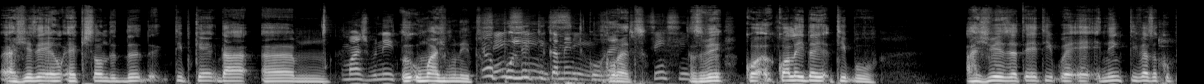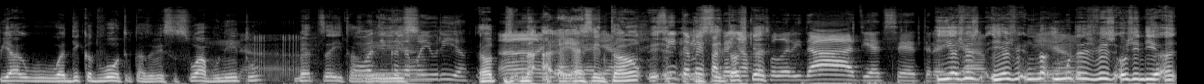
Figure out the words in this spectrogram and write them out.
Às vezes é, é questão de, de- de- tipo, quem é que dá ahm, O mais bonito. o mais bonito. É o Sim, politicamente sim, sim. correto. Correto. Sim, sim. Estás a ver? Qual, qual é a ideia? Tipo, às vezes até tipo, é, é- nem que tivesse a copiar o- a dica do outro, estás a ver? Se soar bonito, metes aí, estás Ou a a dica da Isso. maioria. É Ah, na- yeah, é yeah, essa yeah. então. Sim, também isso para então ganhar esquece. popularidade etc. E às vezes, e, às não, e muitas vezes, hoje em dia, ah,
